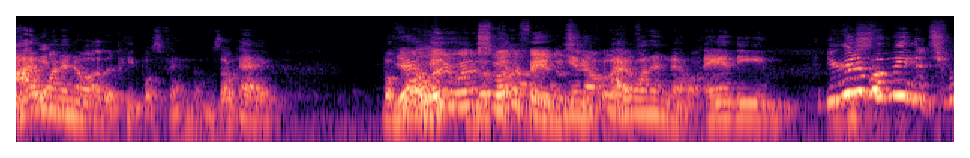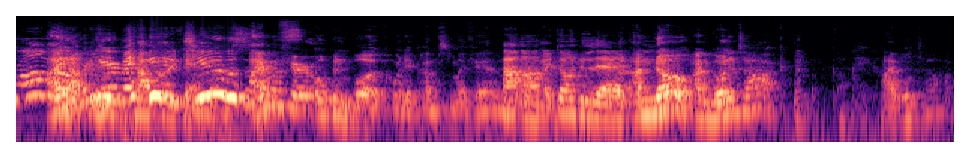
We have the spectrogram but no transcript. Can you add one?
I want to know other people's fandoms, okay? Before Yeah, what we- are- what are some other fandoms You know, people I want to know, Andy. You're gonna put me into trauma I- over here making three me choose. I'm a fair open book when it comes to my fandom. Uh uh I, don't do but that. I'm no, I'm going to talk. Okay. I will talk.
